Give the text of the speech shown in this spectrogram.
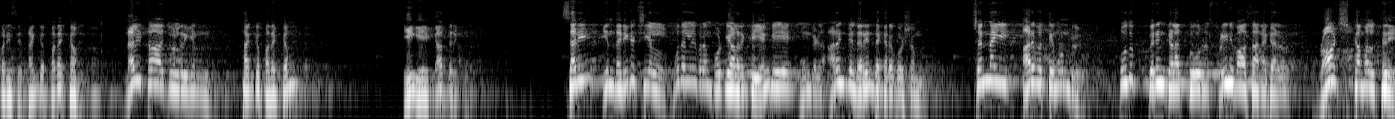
பரிசு தங்க பதக்கம் லலிதா ஜுவல்லரியின் தங்க பதக்கம் இங்கே காத்திருக்கிறது. சரி இந்த நிகழ்ச்சியில் முதல் விவரம் போட்டியாளருக்கு எங்கே உங்கள் அரங்கு நிறைந்த கரகோஷம்? சென்னை அறுபத்தி மூன்று புது பெருங்களத்தூர் ஸ்ரீனிவாசா நகர் ராஜ் கமல் திரு.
